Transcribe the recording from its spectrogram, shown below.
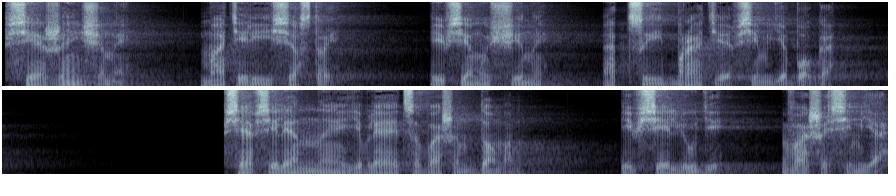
Все женщины — матери и сестры, и все мужчины — отцы и братья в семье Бога. Вся Вселенная является вашим домом, и все люди — ваша семья.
